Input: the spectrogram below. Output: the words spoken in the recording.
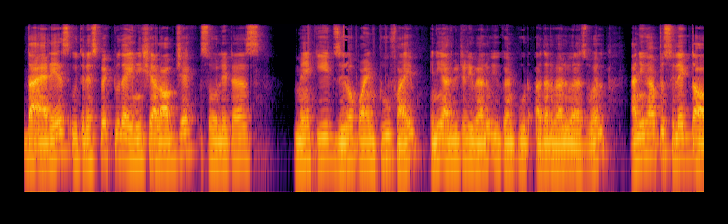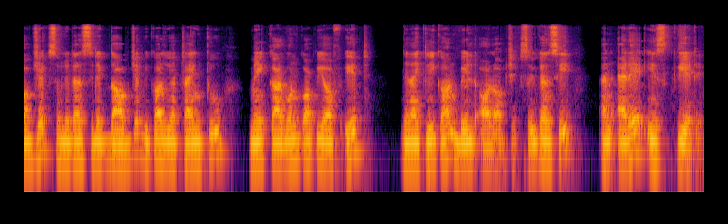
the arrays with respect to the initial object. So let us make it 0.25 any arbitrary value you can put other value as well. And you have to select the object. So let us select the object because we are trying to make carbon copy of it. Then i click on build all objects. So you can see an array is created.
